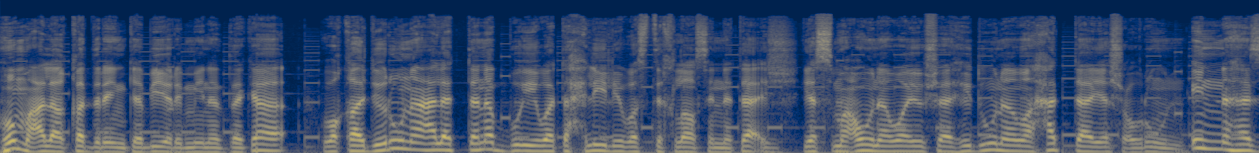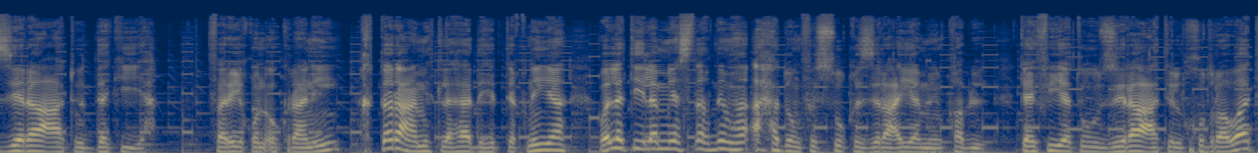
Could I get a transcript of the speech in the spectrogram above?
هم على قدر كبير من الذكاء وقادرون على التنبؤ وتحليل واستخلاص النتائج يسمعون ويشاهدون وحتى يشعرون. إنها الزراعة الذكية. فريق أوكراني اخترع مثل هذه التقنية والتي لم يستخدمها أحد في السوق الزراعية من قبل كيفية زراعة الخضروات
